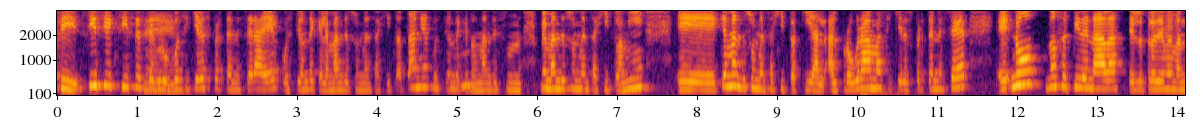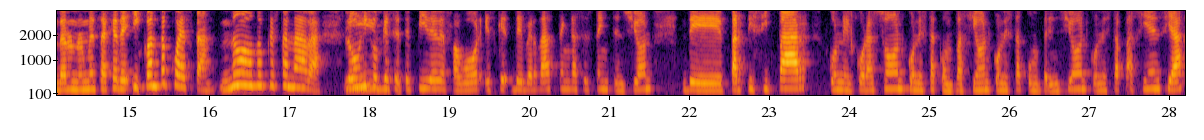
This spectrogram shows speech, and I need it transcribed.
sí? Sí, sí existe este grupo. Si quieres pertenecer a él, cuestión de que le mandes un mensajito a Tania, cuestión de que nos mandes un, me mandes un mensajito a mí, eh, que mandes un mensajito aquí al, programa si quieres pertenecer. Eh, no, no se pide nada. El otro día me mandaron un mensaje de ¿y cuánto cuesta? No, no cuesta nada. Lo único que se te pide de favor es que de verdad tengas esta intención de participar con el corazón, con esta compasión, con esta comprensión, con esta paciencia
